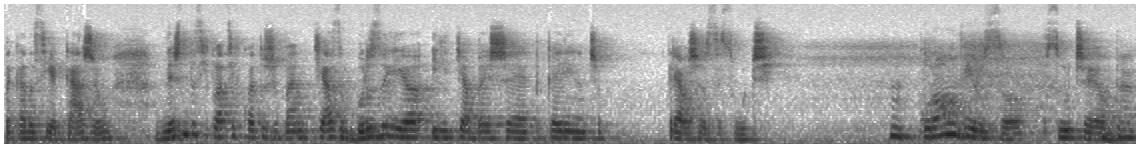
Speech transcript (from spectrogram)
така да си я кажем, днешната ситуация, в която живеем, тя забърза ли я или тя беше така или иначе трябваше да се случи? Хм. Коронавируса в случая да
